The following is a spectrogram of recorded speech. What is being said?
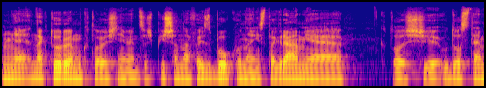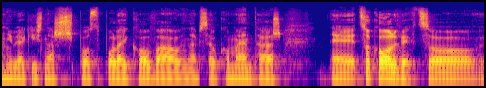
nie, na którym ktoś, nie wiem, coś pisze na Facebooku, na Instagramie, ktoś udostępnił jakiś nasz post, polajkował, napisał komentarz, cokolwiek, co e,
